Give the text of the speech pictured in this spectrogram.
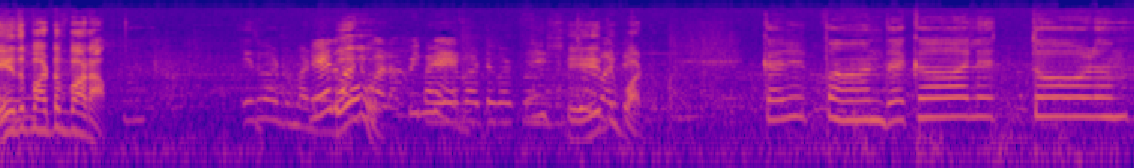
ഏത് പാട്ടും പാടാം. ഇത് പാട്ടും ഏത് ഓ. പാട്ട് പാടാം? പിന്നെ? ഏത് പാട്ടും? കൽപ്പാന്ത കാലത്തോളം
